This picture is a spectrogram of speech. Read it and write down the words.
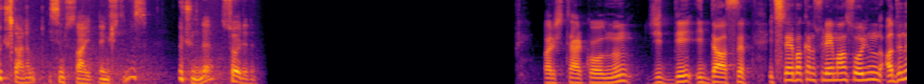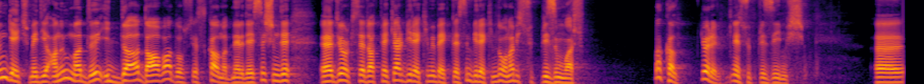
Üç tane isim sahip demiştiniz. Üçünü de söyledim. Barış Terkoğlu'nun ciddi iddiası. İçişleri Bakanı Süleyman Soylu'nun adının geçmediği, anılmadığı iddia dava dosyası kalmadı neredeyse. Şimdi e, diyor ki Sedat Peker 1 Ekim'i beklesin. 1 Ekim'de ona bir sürprizim var. Bakalım görelim ne sürpriziymiş. Ee,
